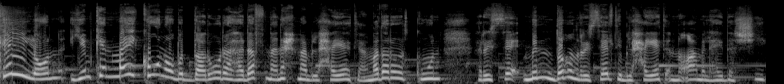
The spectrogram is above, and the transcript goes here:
كلهم يمكن ما يكونوا بالضرورة هدفنا نحن بالحياة. يعني ما ضروري تكون رسالة من ضمن رسالتي بالحياة إنه أعمل هيدا الشيء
